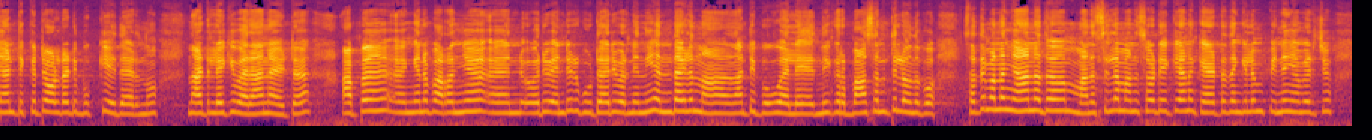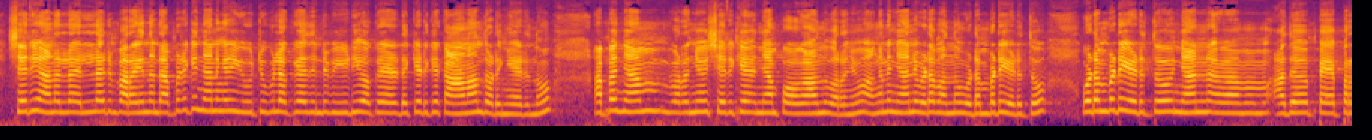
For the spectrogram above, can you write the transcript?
ഞാൻ ടിക്കറ്റ് ഓൾറെഡി ബുക്ക് ചെയ്തായിരുന്നു നാട്ടിലേക്ക് വരാനായിട്ട്. അപ്പം ഇങ്ങനെ പറഞ്ഞ് ഒരു എന്റെ ഒരു കൂട്ടുകാരി പറഞ്ഞു നീ എന്തായാലും നാട്ടിൽ പോകുമല്ലേ നീ കൃപാസനത്തിലൊന്ന് പോ. സത്യം പറഞ്ഞാൽ ഞാനത് മനസ്സിലെ മനസ്സോടെയൊക്കെയാണ് കേട്ടതെങ്കിലും പിന്നെ ഞാൻ വിചാരിച്ചു ശരിയാണല്ലോ എല്ലാവരും പറയുന്നുണ്ട്. അപ്പോഴേക്കും ഞാനിങ്ങനെ യൂട്യൂബിലൊക്കെ അതിന്റെ വീഡിയോ ഒക്കെ ഇടയ്ക്കിടയ്ക്ക് കാണാൻ തുടങ്ങിയായിരുന്നു. അപ്പം ഞാൻ പറഞ്ഞു ശരിക്കും ഞാൻ പോകാമെന്ന് പറഞ്ഞു. അങ്ങനെ ഞാൻ ഇവിടെ വന്ന് ഉടമ്പടി എടുത്തു. ഉടമ്പടി എടുത്തു. ഞാൻ അത് പേപ്പർ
